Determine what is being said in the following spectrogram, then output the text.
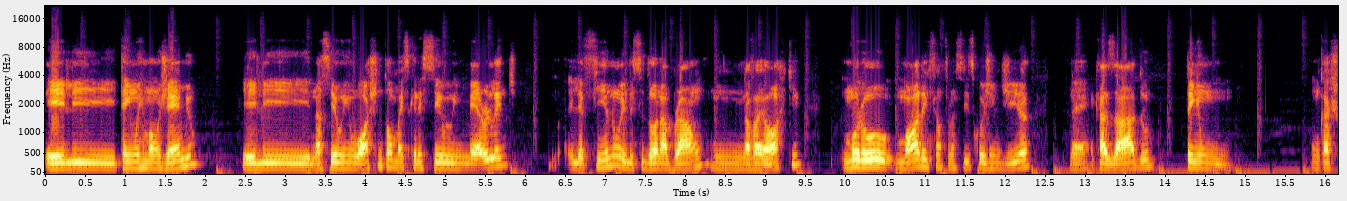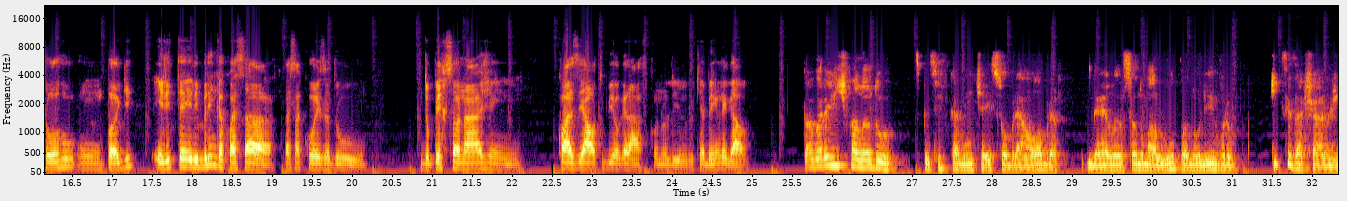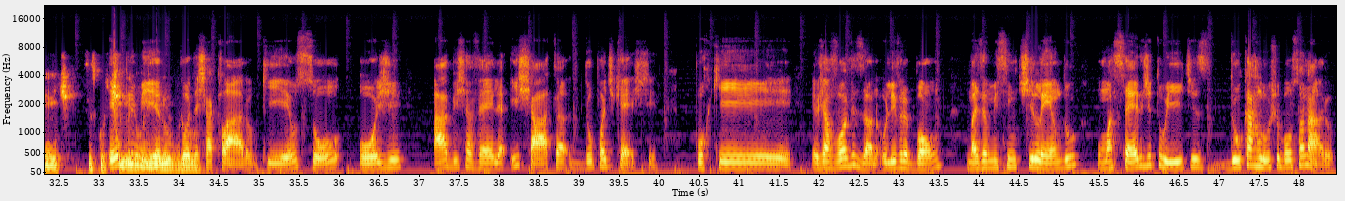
Ele tem um irmão gêmeo, ele nasceu em Washington, mas cresceu em Maryland. Ele é fino, ele estudou na Brown, em Nova York. Morou, mora em São Francisco hoje em dia, né? É casado, tem um, um cachorro, um pug. Ele, te, ele brinca com essa, com essa coisa do, do personagem quase autobiográfico no livro, que é bem legal. Então agora a gente falando especificamente aí sobre a obra, né, lançando uma lupa no livro, que, que vocês acharam, gente? Vocês curtiram Eu primeiro vou deixar claro que eu sou hoje a bicha velha e chata do podcast. Porque eu já vou avisando, o livro é bom, mas eu me senti lendo uma série de tweets do Carluxo Bolsonaro.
